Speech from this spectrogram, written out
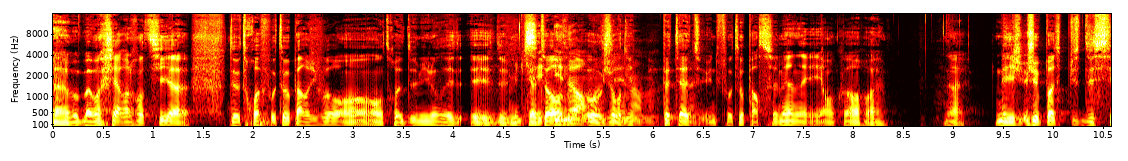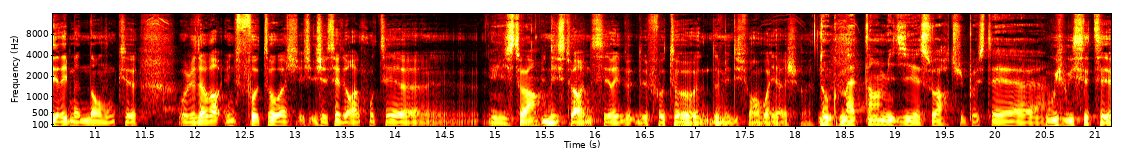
Euh, bah moi j'ai ralenti euh, de trois photos par jour en, entre 2011 et, et 2014. Aujourd'hui peut-être ouais. une photo par semaine et encore ouais. ouais. Mais je, je, poste plus de séries maintenant, donc euh, au lieu d'avoir une photo, ouais, j'essaie de raconter euh, une histoire, une histoire, une série de, de photos de mes différents voyages. Ouais. Donc matin, midi et soir, tu postais. Euh, oui, oui, c'était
